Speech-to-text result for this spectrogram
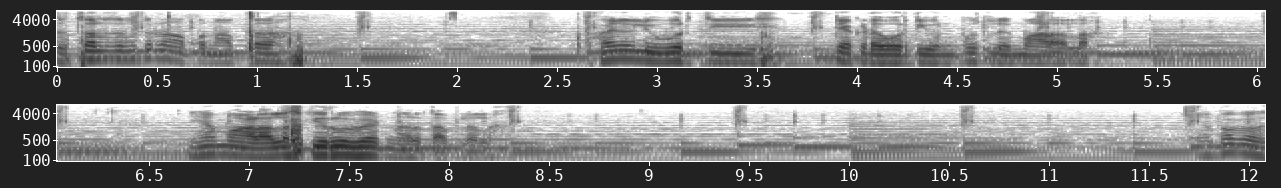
तर चालतं मित्रांनो आपण आता फायनली वरती टेकड्यावरती येऊन पोचलोय माळाला. ह्या माळालाच किरू भेटणार आहेत आपल्याला. हे बघा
